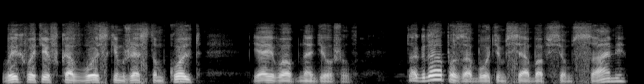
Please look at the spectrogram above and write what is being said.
Выхватив ковбойским жестом кольт, я его обнадежил. Тогда позаботимся обо всем сами.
